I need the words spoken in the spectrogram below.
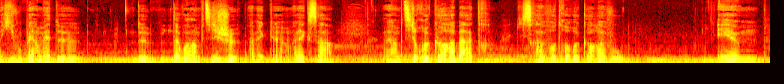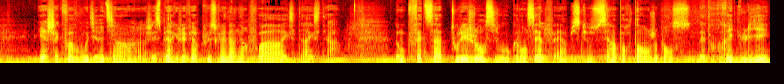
qui vous permet de d'avoir un petit jeu avec, avec ça, un petit record à battre qui sera votre record à vous. Et, et à chaque fois, vous vous direz, tiens, j'espère que je vais faire plus que la dernière fois, etc. etc. Donc faites ça tous les jours si vous commencez à le faire, puisque c'est important, je pense, d'être régulier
